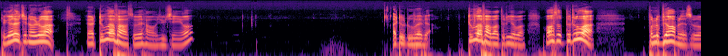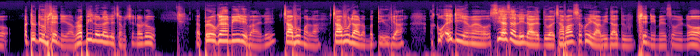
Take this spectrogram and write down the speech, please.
တကယ်လို့ကျွန်တော်တို့ကအဲ 2fr ဆိုတဲ့ဟာကိုယူခြင်းရောအတူတူပဲဗျ 2fr ပါ 3fr ဘာလို့ဆိုသူတို့ကဘယ်လိုပြောရမလဲဆိုတော့အတူတူဖြစ်နေတာ rapid လုပ်လိုက်တဲ့ကြောင့်ကျွန်တော်တို့ programming တွေပါလေကြားဘူးမလားကြားဘူးလားတော့မသိဘူးဗျာအခု HTML ကို CSS လေးလာတဲ့သူက JavaScript ရပြီးသားသူဖြစ်နေမယ်ဆိုရင်တော့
